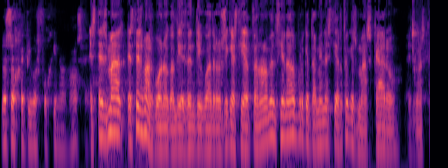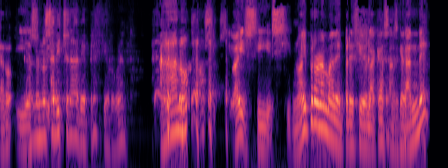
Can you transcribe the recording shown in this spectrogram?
los objetivos Fujino. ¿no? O sea, este, es más, este es más bueno con 1024, sí que es cierto. No lo he mencionado porque también es cierto que es más caro. Es más caro. Y no, es, no nos ha dicho nada de precio, Rubén. Ah, no, no si, si, hay, si, si, no hay problema de precio de la casa es grande,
